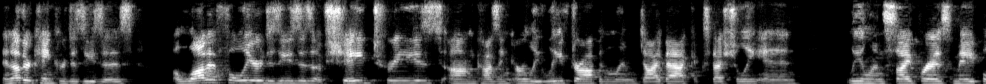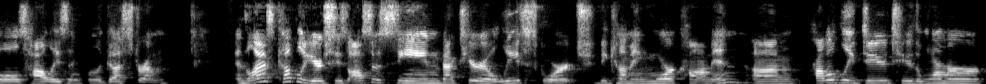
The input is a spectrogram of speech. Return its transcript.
and other canker diseases. A lot of foliar diseases of shade trees um, causing early leaf drop and limb dieback, especially in Leyland cypress, maples, hollies, and ligustrum. In the last couple years, she's also seen bacterial leaf scorch becoming more common, um, probably due to the warmer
